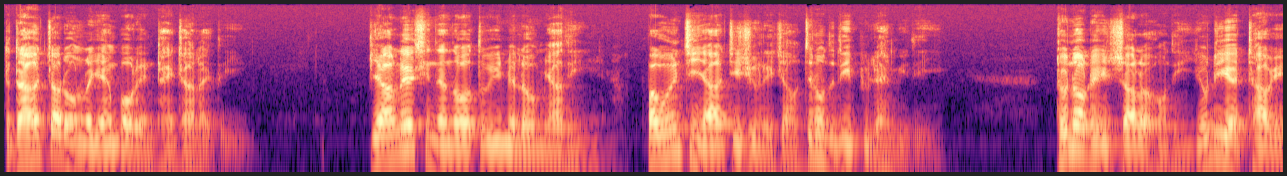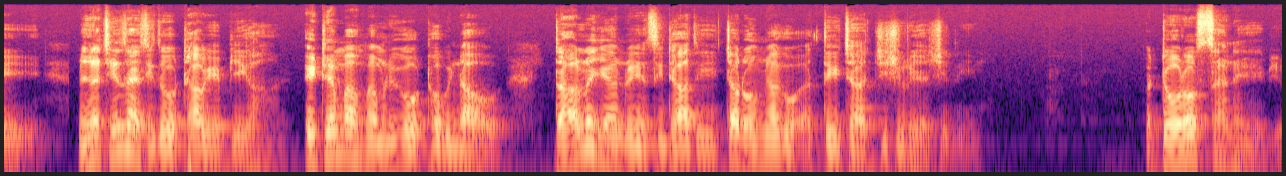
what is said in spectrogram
တရားကြောက်တုံလျံပေါ်တွင်ထိုင်ချလိုက်သည်ပြာလဲရှင်သန်သောသူ၏မျက်လုံးများသည် ပဝန်းကျင်အားကြည့်ရှုနေကြောင်းကျွန်တော်တတိပြုလိုက်မိသည်ထို့နောက်တွင်ရှာလော့ဟုံးသည်ရုတ်တရက်ထောက်၍မျက်နှာချင်းဆိုင်စီသို့ထောက်၍ပြေကအိတ်ထဲမှမှန်မလူကိုထုတ်ပြီးနောက်ဒါလျံတွင်စီထားသည့်ကြောက်တုံများကိုအသေးချာကြည့်ရှုရရှိသည်အတော်တော့စမ်းနေပြီ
